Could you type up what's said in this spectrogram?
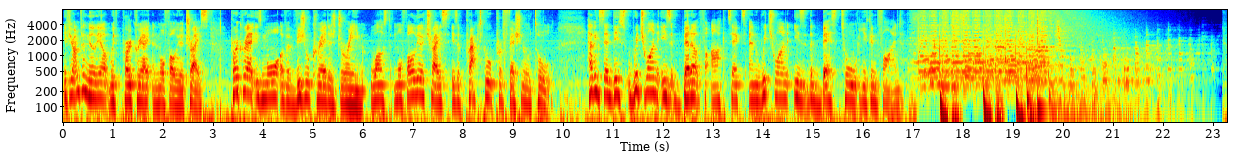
If you're unfamiliar with Procreate and Morpholio Trace, Procreate is more of a visual creator's dream, whilst Morpholio Trace is a practical professional tool. Having said this, which one is better for architects and which one is the best tool you can find?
